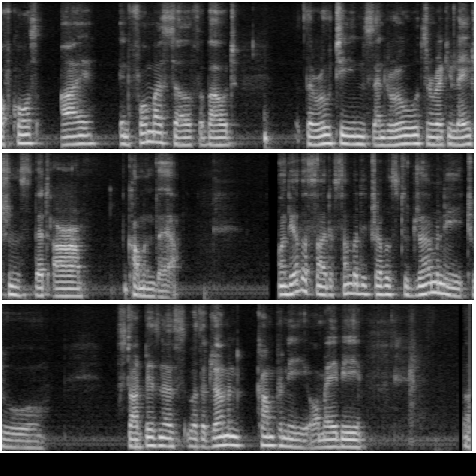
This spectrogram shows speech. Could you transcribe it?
of course, I inform myself about the routines and rules and regulations that are common there. On the other side, if somebody travels to Germany to start business with a German company, or maybe uh,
